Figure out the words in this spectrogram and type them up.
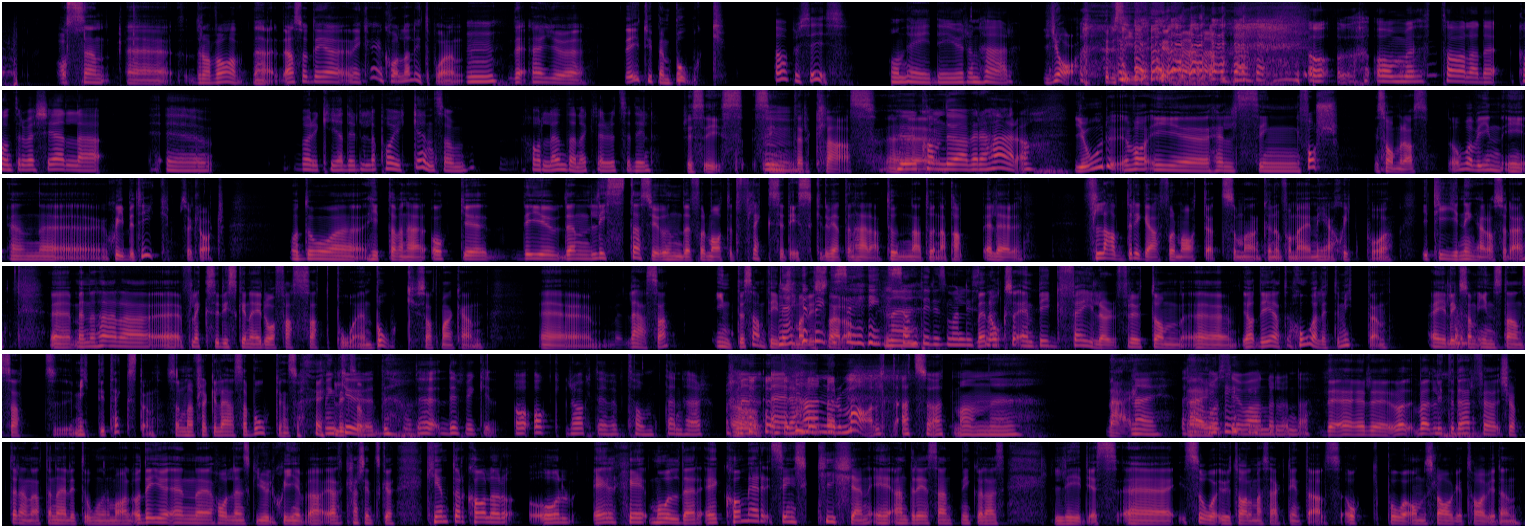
Och sen eh, drar vi av det här. Alltså det, ni kan ju kolla lite på den. Mm. Det är ju det är typ en bok. Ja, precis. Åh nej, det är ju den här. Ja, precis. Och, omtalade kontroversiella eh, mörkhyade lilla pojken som holländarna klär ut sig till. Precis. Sinterklaas. Hur Eh, kom du över det här då? Jo, jag var i eh, Helsingfors i somras. Då var vi in i en eh, skivbutik såklart. Och då hittade vi den här. Och det är ju, den listas ju under formatet flexidisk. Du vet den här tunna, tunna papp eller fladdriga formatet som man kunde få med i medskick på i tidningar och sådär. Men den här flexidisken är då fastsatt på en bok så att man kan eh, läsa. Inte samtidigt Nej, som man lyssnar. Säga inte Nej. samtidigt som man lyssnar. Men också en big failure förutom, eh, ja det är att hålet i mitten är liksom instansat mitt i texten. Så när man försöker läsa boken så är Men liksom, gud. Det, det fick, och, och rakt över tomten här. Men är det här normalt? Alltså att man... Nej. Nej. Det här Nej. måste ju vara annorlunda. Det är eh, var, var lite därför jag köpte den, att den är lite onormal. Och det är ju en eh, holländsk julskiva. Jag kanske inte ska... Kintor Color Ol LG Mulder eh, kommer sin Kirchen är André Sant Nicolas Ledjes. Eh, så uttalar man säkert inte alls. Och på omslaget har vi den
